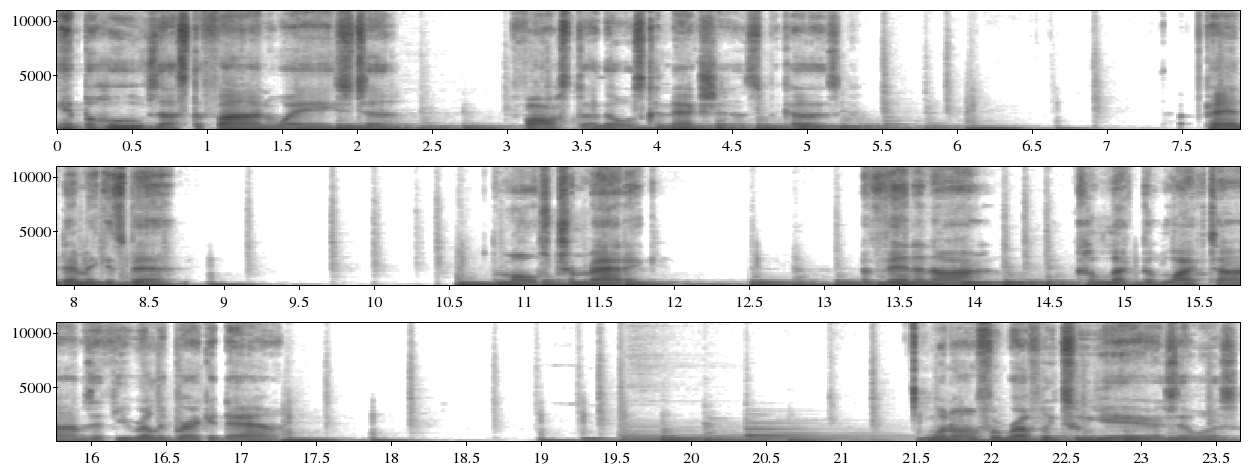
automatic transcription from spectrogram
it behooves us to find ways to foster those connections because a pandemic has been the most traumatic event in our collective lifetimes if you really break it down. went on for roughly two years. There was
